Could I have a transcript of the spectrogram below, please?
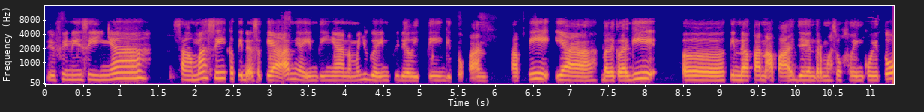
definisinya sama sih ketidaksetiaan ya intinya. Namanya juga infidelity gitu kan. Tapi ya balik lagi uh, tindakan apa aja yang termasuk selingkuh itu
